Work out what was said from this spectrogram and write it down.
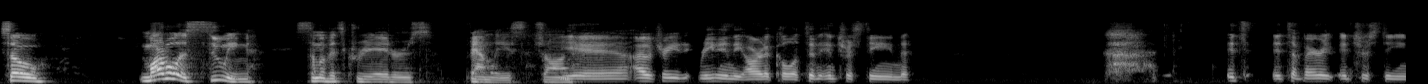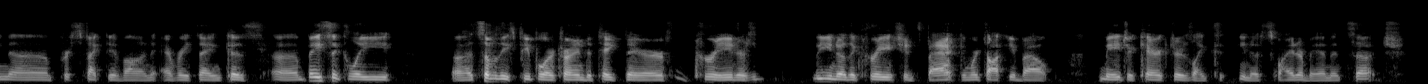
So, Marvel is suing some of its creators' families, Sean. yeah, I was read, reading the article. It's an interesting. It's it's a very interesting uh, perspective on everything because uh, basically, uh, some of these people are trying to take their creators, you know, the creations back, and we're talking about major characters like you know Spider Man and such.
